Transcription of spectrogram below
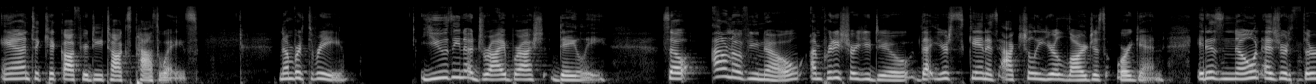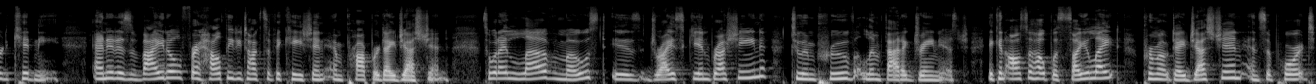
and to kick off your detox pathways. Number three, using a dry brush daily. So, I don't know if you know, I'm pretty sure you do, that your skin is actually your largest organ. It is known as your third kidney, and it is vital for healthy detoxification and proper digestion. So, what I love most is dry skin brushing to improve lymphatic drainage. It can also help with cellulite, promote digestion, and support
